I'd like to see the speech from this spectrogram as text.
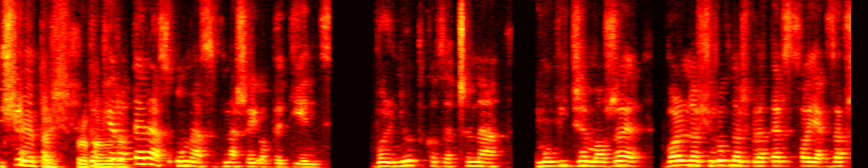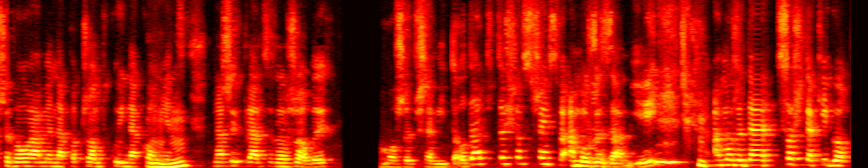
świętość. świętość Dopiero teraz u nas w naszej obediencji wolniutko zaczyna mówić, że może wolność, równość, braterstwo, jak zawsze wołamy na początku i na koniec mm -hmm. naszych prac lożowych, może przynajmniej dodać to siostrzeństwo, a może zamienić, a może dać coś takiego,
